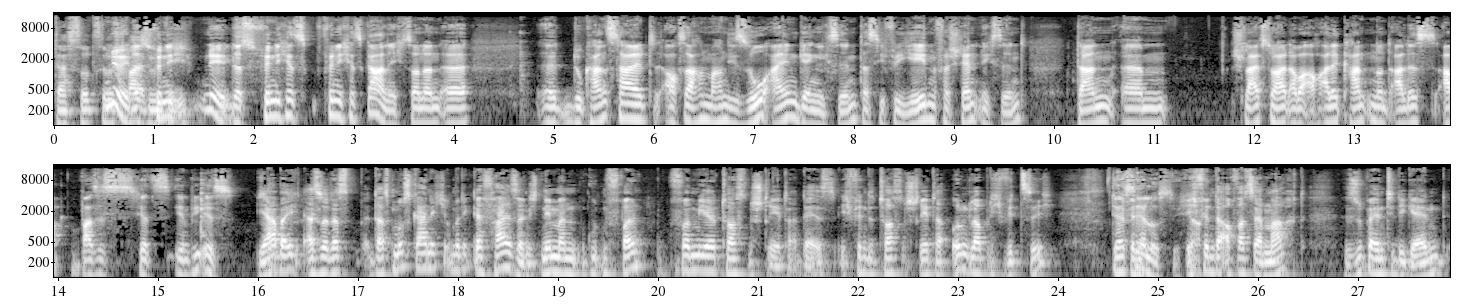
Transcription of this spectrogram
das so zu beschreiben. Nee, das finde ich, nee, das finde ich jetzt, finde ich jetzt gar nicht, sondern, äh, äh, du kannst halt auch Sachen machen, die so eingängig sind, dass sie für jeden verständlich sind. Dann ähm, schleifst du halt aber auch alle Kanten und alles ab, was es jetzt irgendwie ist. Ja, aber ich, also das, das muss gar nicht unbedingt der Fall sein. Ich nehme mal einen guten Freund von mir, Thorsten Sträter. Der ist, ich finde Thorsten Sträter unglaublich witzig. Der ist finde, sehr lustig. Ja. Ich finde auch, was er macht, super intelligent.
